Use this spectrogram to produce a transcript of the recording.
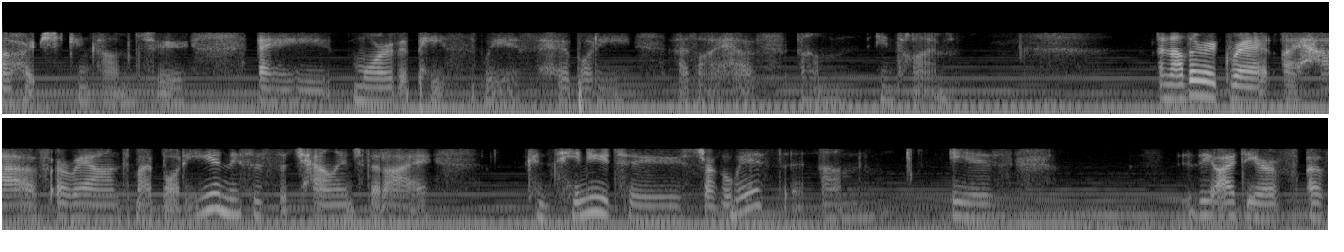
I hope she can come to a more of a peace with her body as I have um. Another regret I have around my body, and this is the challenge that I continue to struggle with, um, is the idea of, of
